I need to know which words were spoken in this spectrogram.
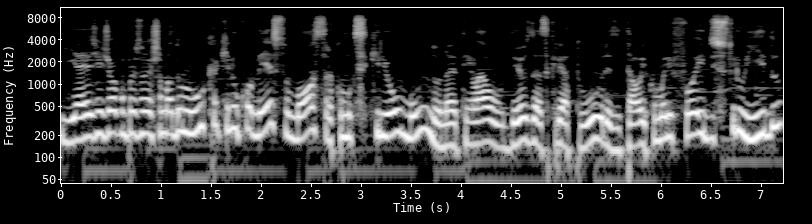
E aí a gente joga um personagem chamado Luca, que no começo mostra como que se criou o mundo, né? Tem lá o deus das criaturas e tal, e como ele foi destruído.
